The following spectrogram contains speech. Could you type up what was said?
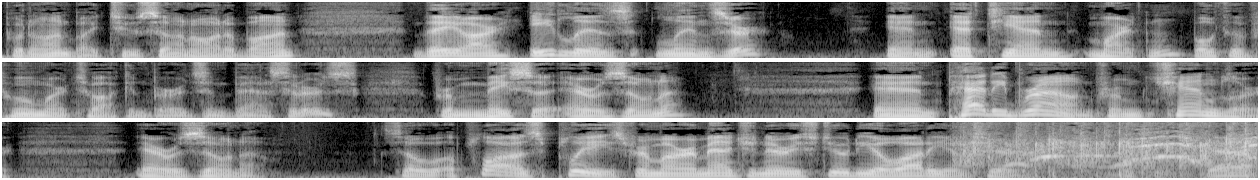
put on by Tucson Audubon. They are Eliz Linzer and Etienne Martin, both of whom are Talking Birds ambassadors from Mesa, Arizona, and Patty Brown from Chandler, Arizona. So applause, please, from our imaginary studio audience here. Yeah.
